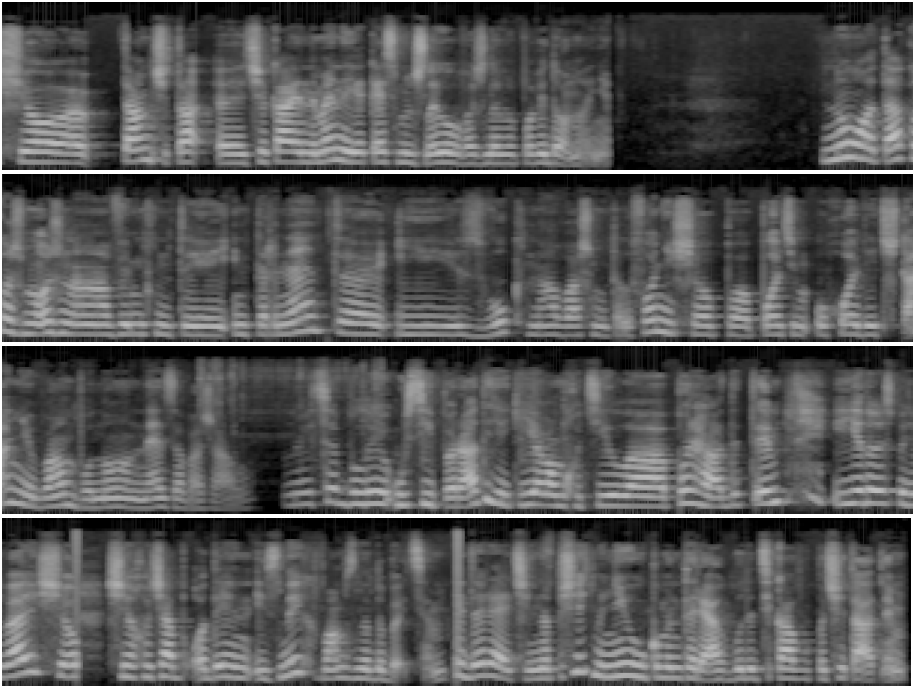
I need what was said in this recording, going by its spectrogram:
що там е, чекає на мене якесь можливо важливе повідомлення. Ну, а також можна вимкнути інтернет е, і звук на вашому телефоні, щоб потім у ході читання вам воно не заважало. Ну і це були усі поради, які я вам хотіла порадити. І я дуже сподіваюся, що ще хоча б один із них вам знадобиться. І до речі, напишіть мені у коментарях, буде цікаво почитати,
